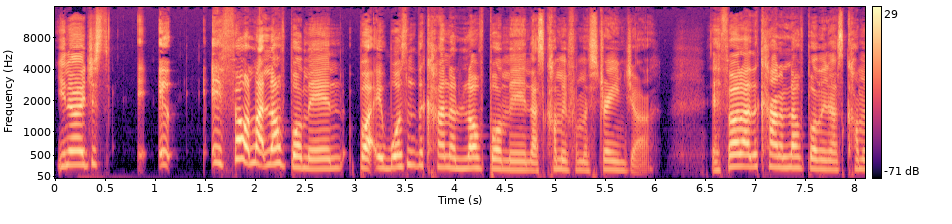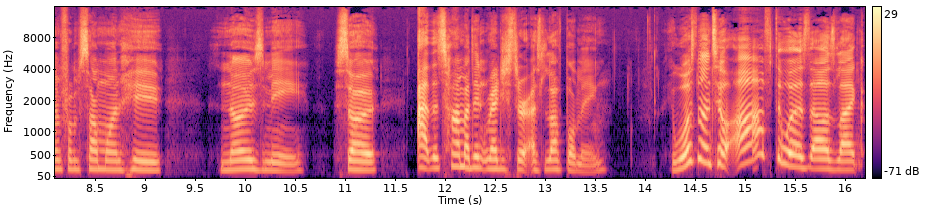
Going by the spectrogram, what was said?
You know, just it, it felt like love bombing, but it wasn't the kind of love bombing that's coming from a stranger. It felt like the kind of love bombing that's coming from someone who knows me. So at the time, I didn't register it as love bombing. It wasn't until afterwards that I was like,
